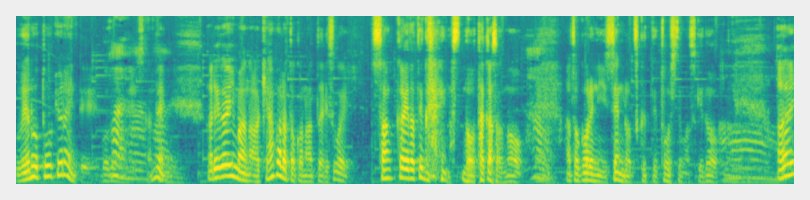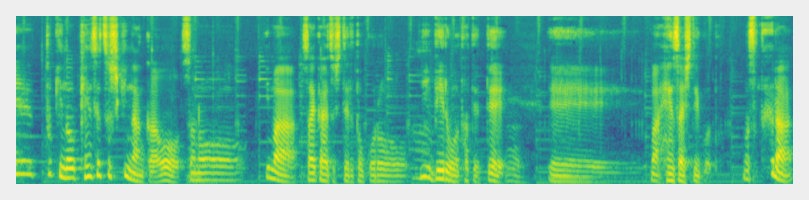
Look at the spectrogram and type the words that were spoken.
上野東京ラインってご存知ですかね、はいはいはい。あれが今の秋葉原とかのあたりすごい3階建てぐらいの高さのはい。ところに線路を作って通してますけどあああいう時の建設資金なんかをその今再開発しているところにビルを建てて、えーまあ、返済していこうと。まあ、そのような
